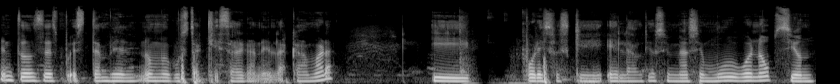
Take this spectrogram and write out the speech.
Entonces pues también no me gusta que salgan en la cámara. Y por eso es que el audio se me hace muy buena opción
